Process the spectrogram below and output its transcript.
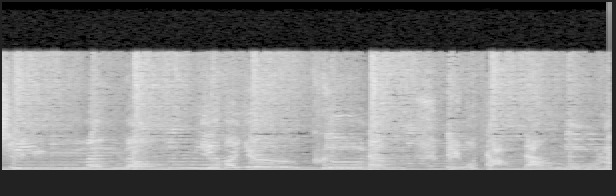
请问侬有没有可能陪我荡荡马路，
